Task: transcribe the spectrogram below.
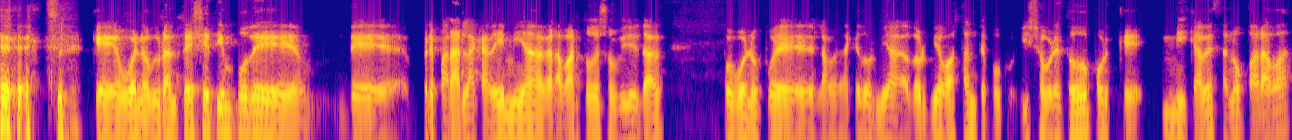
que bueno, durante ese tiempo de, de preparar la academia, grabar todos esos vídeos y tal, pues bueno, pues la verdad que dormía, dormía bastante poco. Y sobre todo porque mi cabeza no paraba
